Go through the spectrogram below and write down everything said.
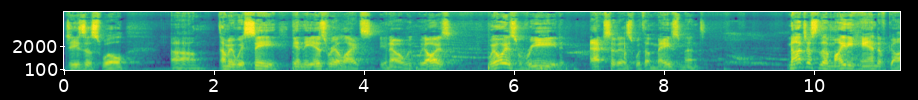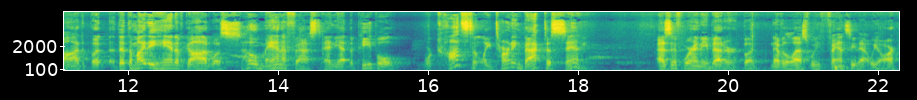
Jesus will, um, I mean, we see in the Israelites, you know, we, we always We always read Exodus with amazement. Not just the mighty hand of God, but that the mighty hand of God was so manifest, and yet the people were constantly turning back to sin as if we're any better, but nevertheless, we fancy that we are.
